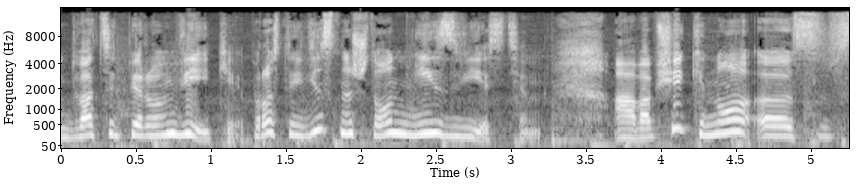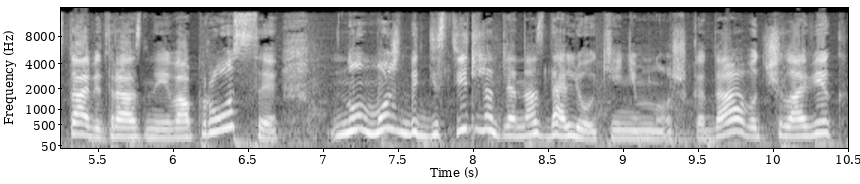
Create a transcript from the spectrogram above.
21 веке. Просто единственное, что он неизвестен. А вообще кино ставит разные вопросы, но, может быть, действительно для нас далекие немножко, да. Вот человек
